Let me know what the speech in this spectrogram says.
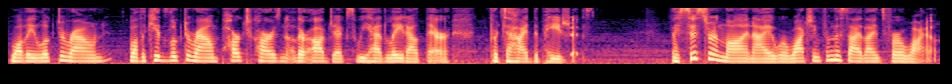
while they looked around, while the kids looked around parked cars and other objects we had laid out there for to hide the pages. My sister in law and I were watching from the sidelines for a while.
